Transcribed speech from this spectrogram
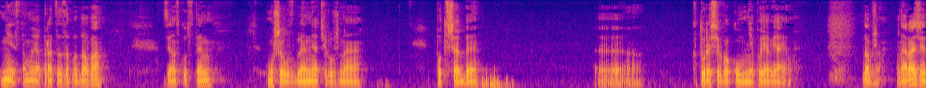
nie jest to moja praca zawodowa, w związku z tym muszę uwzględniać różne potrzeby, e, które się wokół mnie pojawiają. Dobrze, na razie,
